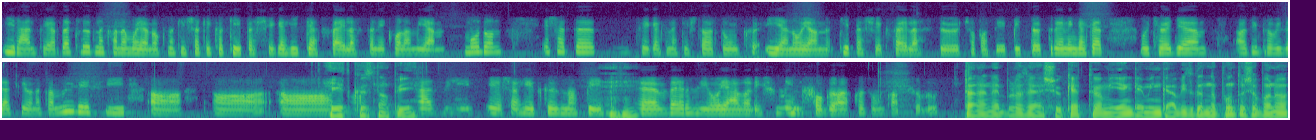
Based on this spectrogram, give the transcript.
iránt érdeklődnek, hanem olyanoknak is, akik a képességeiket fejlesztenék valamilyen módon. És hát cégeknek is tartunk ilyen-olyan képességfejlesztő, csapatépítő tréningeket, úgyhogy az improvizációnak a művészi, a a, a hétköznapi a és a hétköznapi uh-huh. verziójával is mind foglalkozunk abszolút. Talán ebből az első kettő, ami engem inkább izgatna, pontosabban a,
